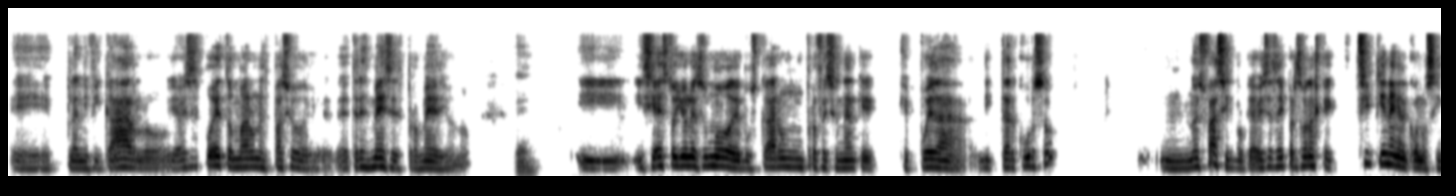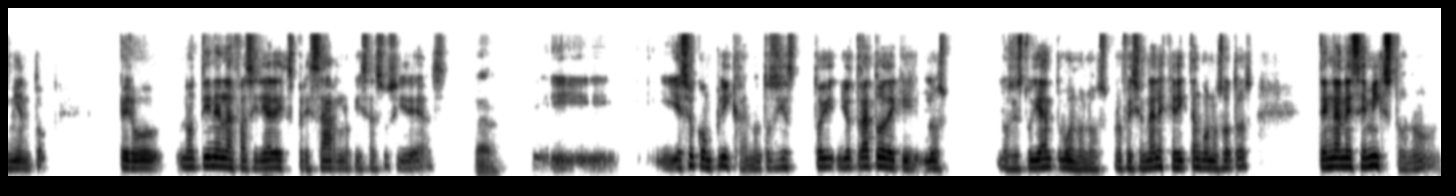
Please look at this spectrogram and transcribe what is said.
eh, planificarlo, y a veces puede tomar un espacio de, de tres meses promedio, ¿no? Sí, Y, y si a esto yo le sumo de buscar un profesional que, que pueda dictar curso, no es fácil, porque a veces hay personas que sí tienen el conocimiento, pero no tienen la facilidad de expresarlo, quizás sus ideas. claro. Y, y eso complica, ¿no? Entonces yo estoy, yo trato de que los, los estudiantes, bueno, los profesionales que dictan con nosotros tengan ese mixto, ¿no?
